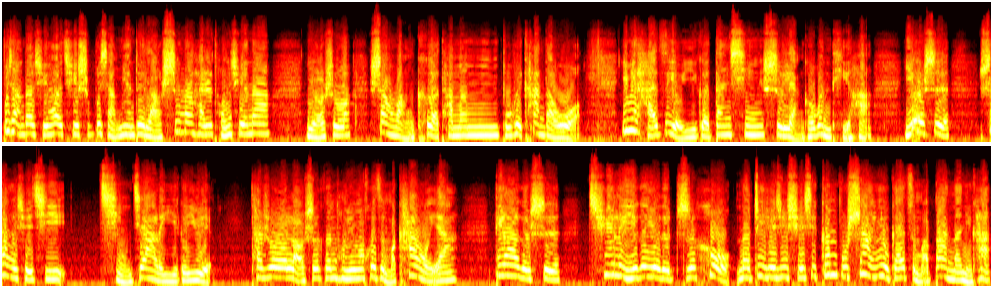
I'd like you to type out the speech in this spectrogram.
不想到学校去是不想面对老师呢，还是同学呢？女儿说上网课他们不会看到我，因为孩子有一个担心是两个问题哈，一个是上个学期请假了一个月，他说老师跟同学们会怎么看我呀？第二个是缺了一个月的之后，那这学期学习跟不上又该怎么办呢？你看，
